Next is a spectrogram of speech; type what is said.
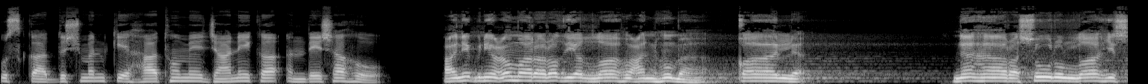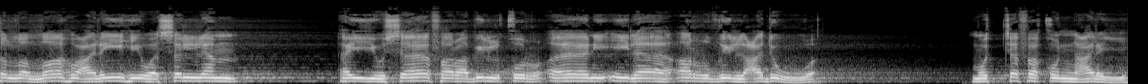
اس کا دشمن کے ہاتھوں میں جانے کا اندیشہ ہو۔ عن ابن عمر رضي الله عنهما قال نهى رسول الله صلى الله عليه وسلم أن يسافر بالقرآن إلى أرض العدو۔ متفق عليه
